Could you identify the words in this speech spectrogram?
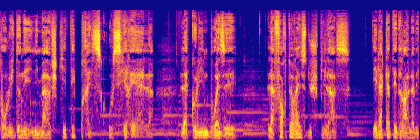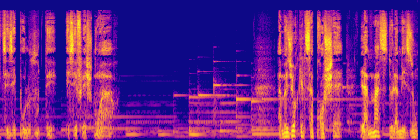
pour lui donner une image qui était presque aussi réelle. La colline boisée, la forteresse du Spilas et la cathédrale avec ses épaules voûtées et ses flèches noires. À mesure qu'elle s'approchait, la masse de la maison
